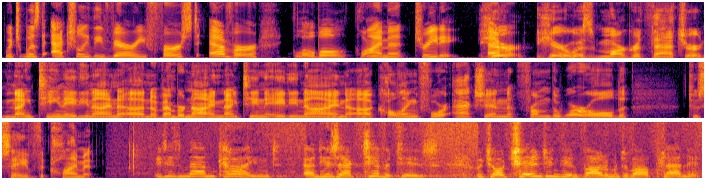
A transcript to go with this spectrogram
which was actually the very first ever global climate treaty. Here, ever. here was Margaret Thatcher, 1989, uh, November 9, 1989, uh, calling for action from the world to save the climate. It is mankind and his activities which are changing the environment of our planet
